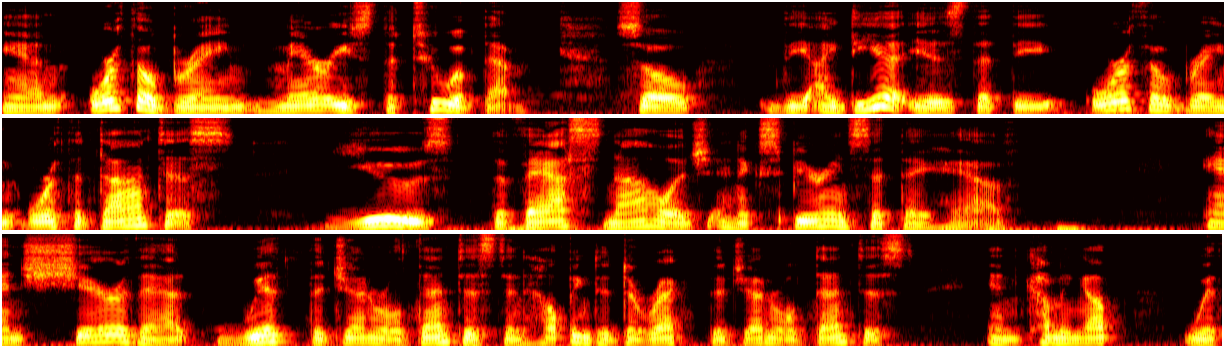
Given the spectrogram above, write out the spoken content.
and OrthoBrain marries the two of them. So the idea is that the OrthoBrain orthodontists use the vast knowledge and experience that they have and share that with the general dentist and helping to direct the general dentist in coming up with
